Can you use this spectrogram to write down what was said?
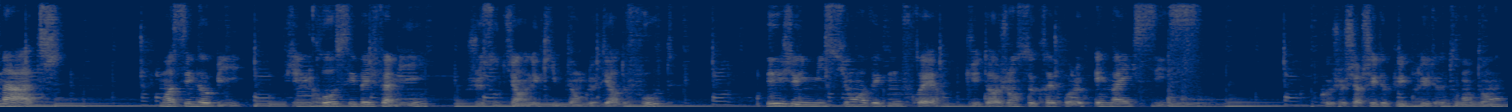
match. Moi c'est Nobi. J'ai une grosse et belle famille. Je soutiens l'équipe d'Angleterre de foot. Et j'ai une mission avec mon frère, qui est agent secret pour le MI6. Que je cherchais depuis plus de 30 ans,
